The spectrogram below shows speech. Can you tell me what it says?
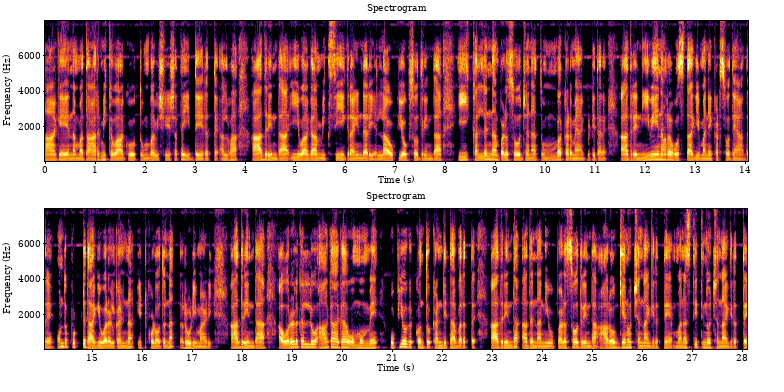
ಹಾಗೆ ನಮ್ಮ ಧಾರ್ಮಿಕವಾಗೂ ತುಂಬ ವಿಶೇಷತೆ ಇದ್ದೇ ಇರುತ್ತೆ ಅಲ್ವಾ? ಆದ್ದರಿಂದ ಇವಾಗ ಮಿಕ್ಸಿ, ಗ್ರೈಂಡರ್ ಎಲ್ಲ ಉಪಯೋಗಿಸೋದ್ರಿಂದ ಈ ಕಲ್ಲನ್ನು ಬಳಸೋ ಜನ ತುಂಬ ಕಡಿಮೆ ಆಗಿಬಿಟ್ಟಿದ್ದಾರೆ. ಆದರೆ ನೀವೇನಾರ ಹೊಸ್ದಾಗಿ ಮನೆ ಕಟ್ಸೋದೇ ಆದರೆ ಒಂದು ಪುಟ್ಟದಾಗಿ ಒರಳುಗಳನ್ನ ಇಟ್ಕೊಳ್ಳೋದನ್ನು ರೂಢಿ ಮಾಡಿ. ಆದ್ದರಿಂದ ಆ ಒರಳುಗಲ್ಲು ಆಗಾಗ ಒಮ್ಮೊಮ್ಮೆ ಉಪಯೋಗಕ್ಕಂತೂ ಖಂಡಿತ ಬರುತ್ತೆ. ಆದ್ದರಿಂದ ಅದನ್ನು ನೀವು ಬಳಸೋದ್ರಿಂದ ಆರೋಗ್ಯನೂ ಚೆನ್ನಾಗಿರುತ್ತೆ, ಮನಸ್ಥಿತಿನೂ ಚೆನ್ನಾಗಿರುತ್ತೆ.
